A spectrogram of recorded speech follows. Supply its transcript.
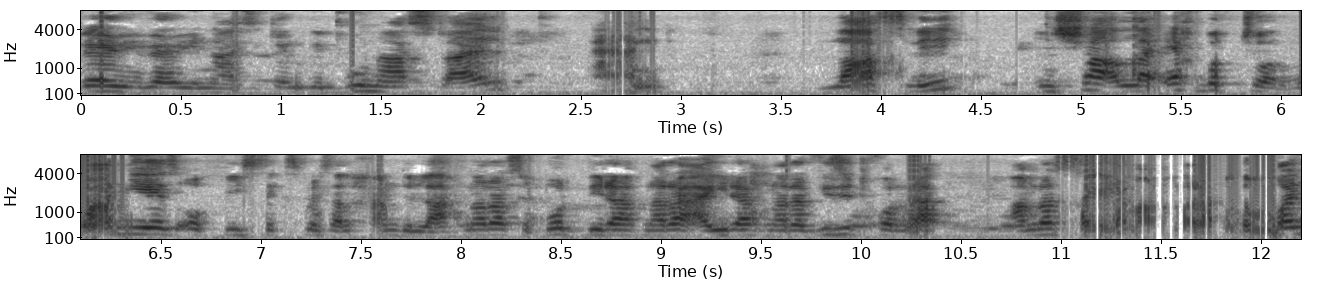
ভেরি ভেরি নাইস এটা লোকি বুনা স্টাইল এন্ড লাস্টলি ইনশাআল্লাহ এক বছর one years of feast express আলহামদুলিল্লাহ। আপনারা সাপোর্ট দিরা, আপনারা আইরা, আপনারা ভিজিট করা আমরা চাই one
